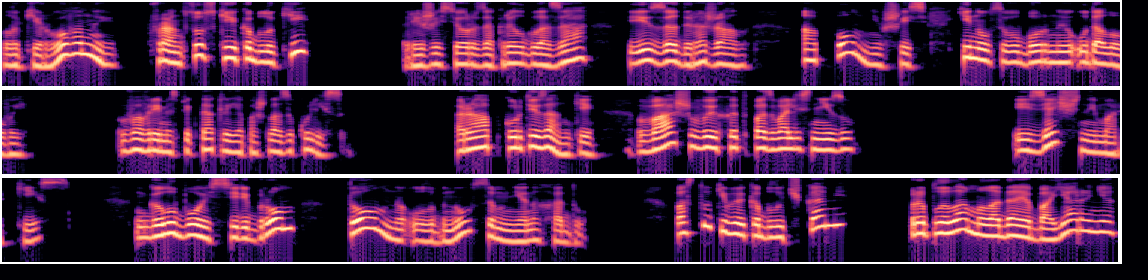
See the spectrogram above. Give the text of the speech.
Лакированные? Французские каблуки? Режиссер закрыл глаза и задрожал — опомнившись, кинулся в уборную удаловой. Во время спектакля я пошла за кулисы. «Раб куртизанки, ваш выход позвали снизу». Изящный маркиз, голубой с серебром, томно улыбнулся мне на ходу. Постукивая каблучками, проплыла молодая боярыня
